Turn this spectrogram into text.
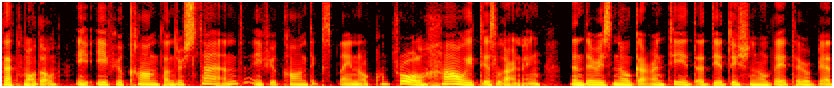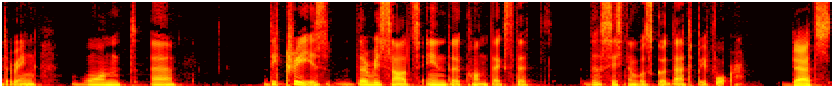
that model, if, if you can't understand, if you can't explain or control how it is learning, then there is no guarantee that the additional data you're gathering won't uh, decrease the results in the context that the system was good at before. That's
